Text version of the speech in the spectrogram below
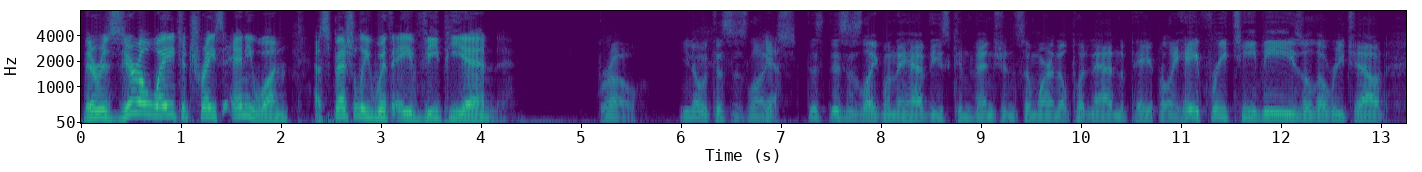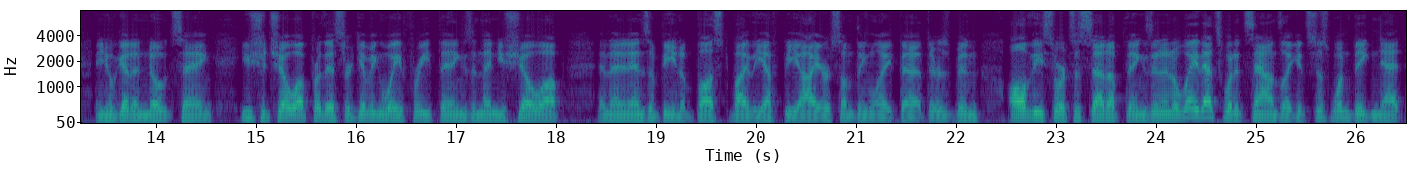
There is zero way to trace anyone, especially with a VPN. Bro, you know what this is like? Yes. This this is like when they have these conventions somewhere and they'll put an ad in the paper like, "Hey, free TVs," or they'll reach out and you'll get a note saying you should show up for this or giving away free things, and then you show up and then it ends up being a bust by the FBI or something like that. There's been all these sorts of setup things, and in a way, that's what it sounds like. It's just one big net,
